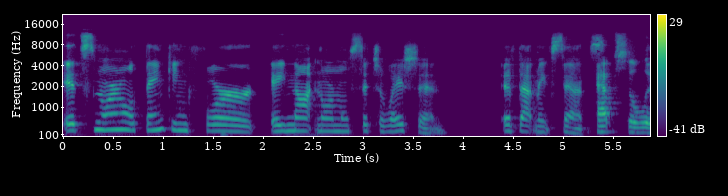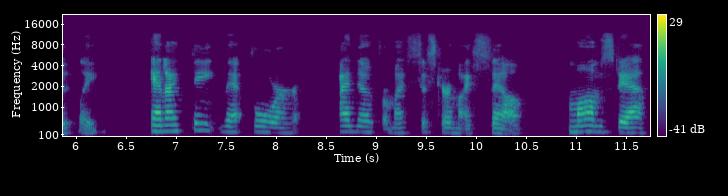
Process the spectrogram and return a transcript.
it's normal thinking for a not normal situation, if that makes sense. Absolutely. And I think that for, I know for my sister and myself, mom's death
